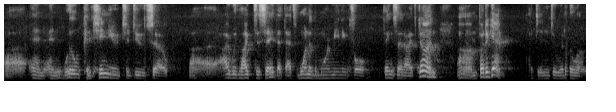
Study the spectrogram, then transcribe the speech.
uh, and, and will continue to do so. Uh, I would like to say that that's one of the more meaningful things that I've done. Um, but again, I didn't do it alone.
